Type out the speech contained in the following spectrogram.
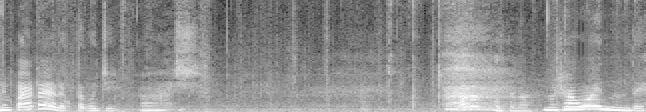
님 빨아야겠다 그지? 아씨 다른 거 있잖아. 너 샤워했는데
